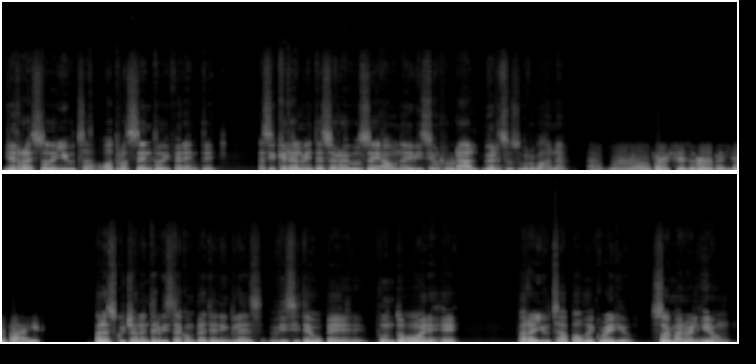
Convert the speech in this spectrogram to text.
y el resto de Utah otro acento diferente. Así que realmente se reduce a una división rural versus urbana. Para escuchar la entrevista completa en inglés, visite upr.org. Para Utah Public Radio, soy Manuel Girón.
